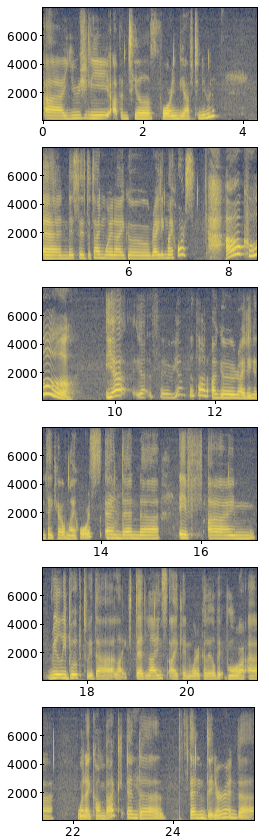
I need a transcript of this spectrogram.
uh, usually up until four in the afternoon. And this is the time when I go riding my horse. Oh, cool. Yeah, yeah. So, yeah, that's all. I go riding and take care of my horse. And then uh, if I'm really booked with uh, like deadlines, I can work a little bit more uh, when I come back. And yeah. Uh, then dinner and uh,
